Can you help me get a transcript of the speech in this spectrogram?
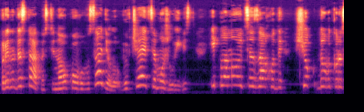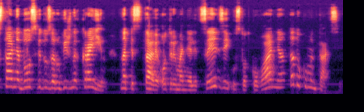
При недостатності наукового заділу вивчається можливість і плануються заходи щодо використання досвіду зарубіжних країн на підставі отримання ліцензій, устаткування та документації.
